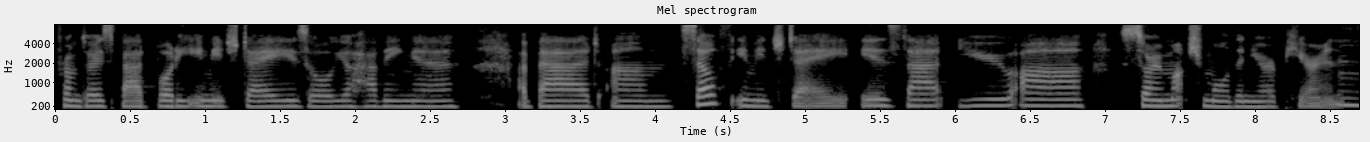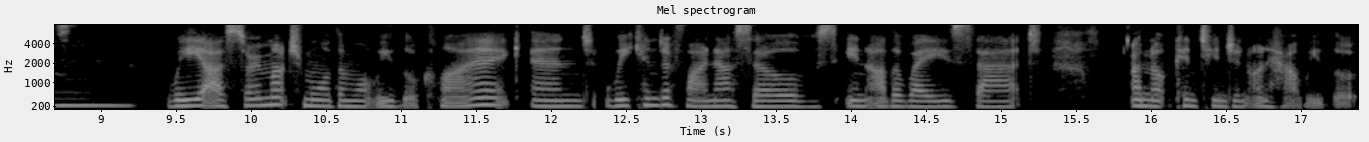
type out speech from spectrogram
from those bad body image days or you're having a, a bad um, self image day, is that you are so much more than your appearance. Mm. We are so much more than what we look like, and we can define ourselves in other ways that are not contingent on how we look.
